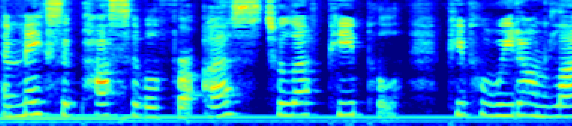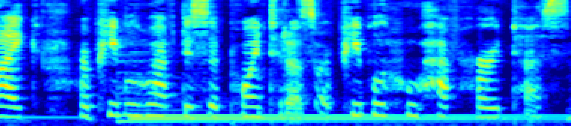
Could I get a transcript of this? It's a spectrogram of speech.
that makes it possible for us to love people, people we don't like, or people who have disappointed us, or people who have hurt us,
